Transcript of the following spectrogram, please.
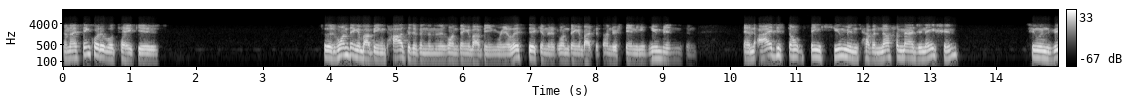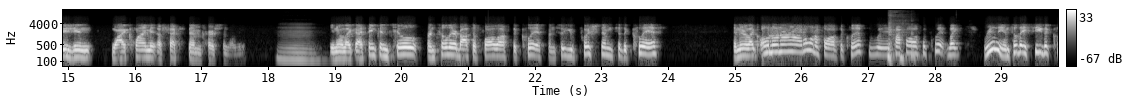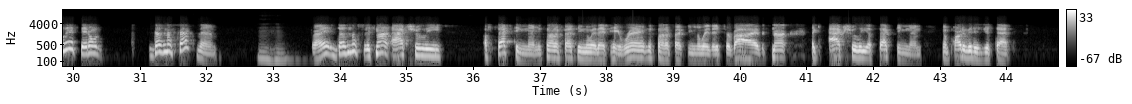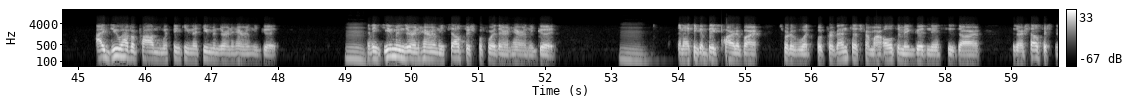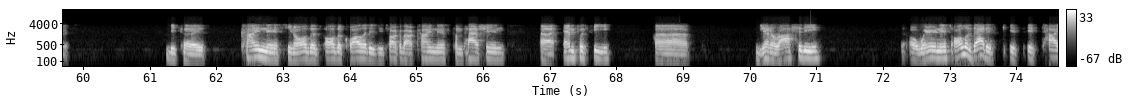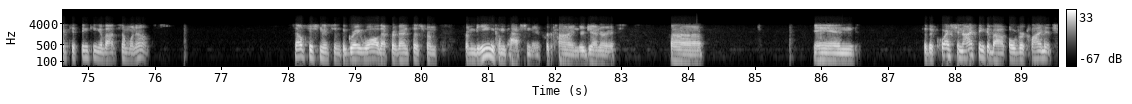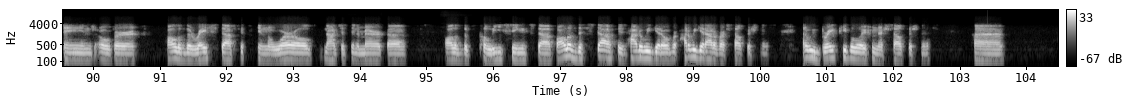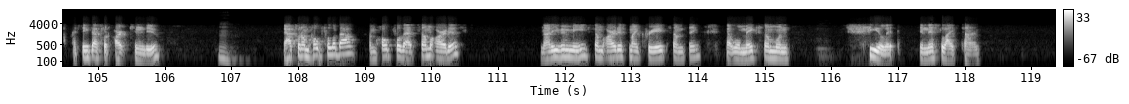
And I think what it will take is so there's one thing about being positive and then there's one thing about being realistic and there's one thing about just understanding humans and and I just don't think humans have enough imagination to envision why climate affects them personally. Mm. You know, like I think until until they're about to fall off the cliff, until you push them to the cliff, and they're like, "Oh no, no, no, I don't want to fall off the cliff. If I fall off the cliff, like really, until they see the cliff, they don't. It doesn't affect them, hmm right? It doesn't. It's not actually affecting them. It's not affecting the way they pay rent. It's not affecting the way they survive. It's not like actually affecting them. You know, part of it is just that I do have a problem with thinking that humans are inherently good. Mm. I think humans are inherently selfish before they're inherently good. Mm. And I think a big part of our sort of what, what prevents us from our ultimate goodness is our is our selfishness. Because kindness, you know, all the all the qualities you talk about kindness, compassion, uh, empathy, uh, generosity, awareness, all of that is, is, is tied to thinking about someone else. Selfishness is the great wall that prevents us from, from being compassionate or kind or generous. Uh, and so the question I think about over climate change, over all of the race stuff in the world, not just in America, all of the policing stuff, all of the stuff is how do we get over, how do we get out of our selfishness? How do we break people away from their selfishness? Uh, I think that's what art can do. Hmm. That's what I'm hopeful about. I'm hopeful that some artist, not even me, some artist might create something that will make someone feel it in this lifetime.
